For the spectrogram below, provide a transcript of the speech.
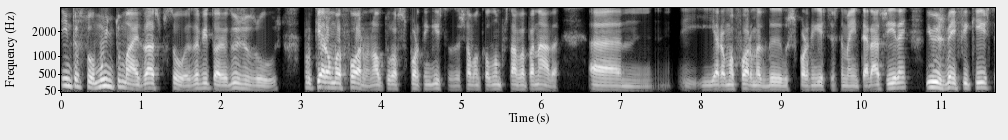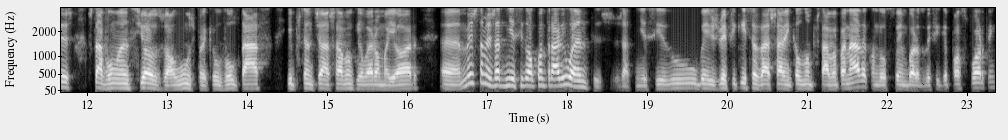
interessou muito mais às pessoas a vitória do Jesus, porque era uma forma, na altura os sportinguistas achavam que ele não prestava para nada, um, e era uma forma de os sportinguistas também interagirem, e os benfiquistas estavam ansiosos, alguns, para que ele voltasse, e portanto já achavam que ele era o maior, uh, mas também já tinha sido ao contrário antes. Já tinha sido os benfiquistas a acharem que ele não prestava para nada, quando ele se foi embora do Benfica para o Sporting,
